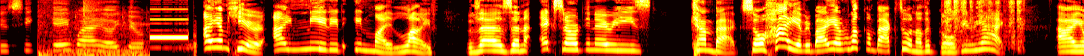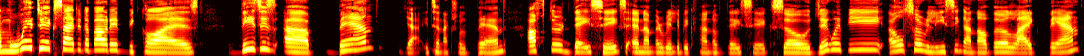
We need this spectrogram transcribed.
U C K Y O U. I am here. I need it in my life. There's an extraordinaries comeback. So, hi everybody, and welcome back to another Goldie React. I am way too excited about it because this is a band. Yeah, it's an actual band after DAY6, and I'm a really big fan of DAY6. So JYP also releasing another like band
